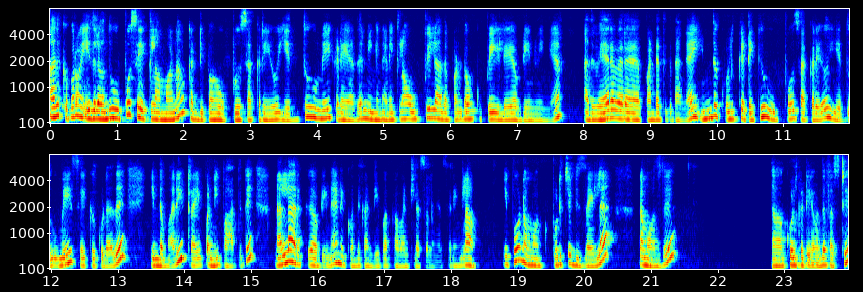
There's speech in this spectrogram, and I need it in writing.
அதுக்கப்புறம் இதில் வந்து உப்பு சேர்க்கலாமான்னா, கண்டிப்பாக உப்பு, சர்க்கரையோ எதுவுமே கிடையாது. நீங்கள் நினைக்கலாம், "உப்பு இல்லாத பண்டம் குப்பையிலே" அப்படின்னுவீங்க. அது வேற வேற பண்டத்துக்கு தாங்க. இந்த கொழுக்கட்டைக்கு உப்போ, சர்க்கரையோ எதுவுமே சேர்க்கக்கூடாது. இந்த மாதிரி ட்ரை பண்ணி பார்த்துட்டு, நல்லா இருக்கு அப்படின்னா, எனக்கு வந்து கண்டிப்பாக கமெண்ட்ல சொல்லுங்க. சரிங்களா? இப்போ நமக்கு பிடிச்ச டிசைன்ல நம்ம வந்து கொழுக்கட்டையை வந்து ஃபர்ஸ்ட்டு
